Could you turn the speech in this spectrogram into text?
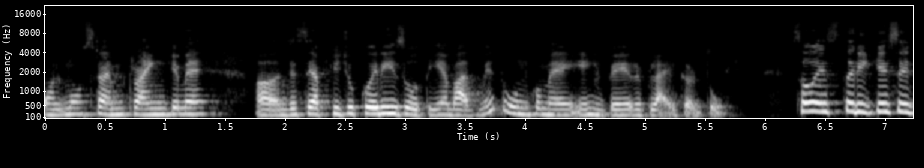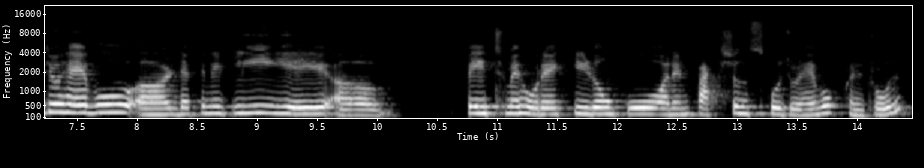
ऑलमोस्ट आई एम ट्राइंग कि मैं जैसे आपकी जो क्वेरीज होती हैं बाद में तो उनको मैं यहीं पे रिप्लाई कर दूँ। सो so, इस तरीके से जो है वो डेफिनेटली uh, ये uh, पेट में हो रहे कीड़ों को और इन्फेक्शंस को जो है वो कंट्रोल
